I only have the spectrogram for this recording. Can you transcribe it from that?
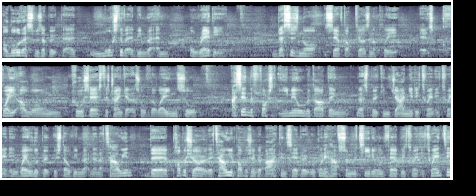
Although this was a book that had, most of it had been written already, this is not served up to us on a plate. It's quite a long process to try and get this over the line. So I sent the first email regarding this book in January 2020 while the book was still being written in Italian. The publisher, the Italian publisher, got back and said, right, we're going to have some material in February 2020.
